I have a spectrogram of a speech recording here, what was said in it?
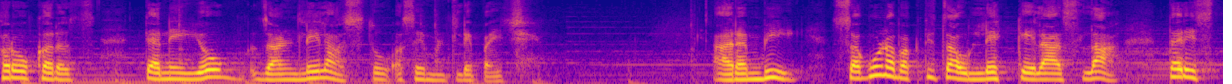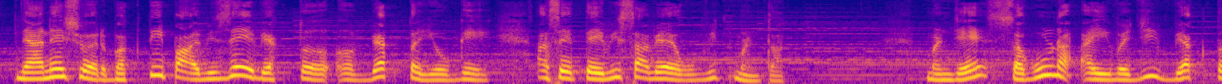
खरोखरच त्याने योग जाणलेला असतो असे म्हटले पाहिजे. आरंभी सगुण भक्तीचा उल्लेख केला असला तरी ज्ञानेश्वर भक्ती पाविजे व्यक्त अव्यक्त योगे असे तेविसाव्या ओवीत म्हणतात. म्हणजे सगुण ऐवजी व्यक्त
